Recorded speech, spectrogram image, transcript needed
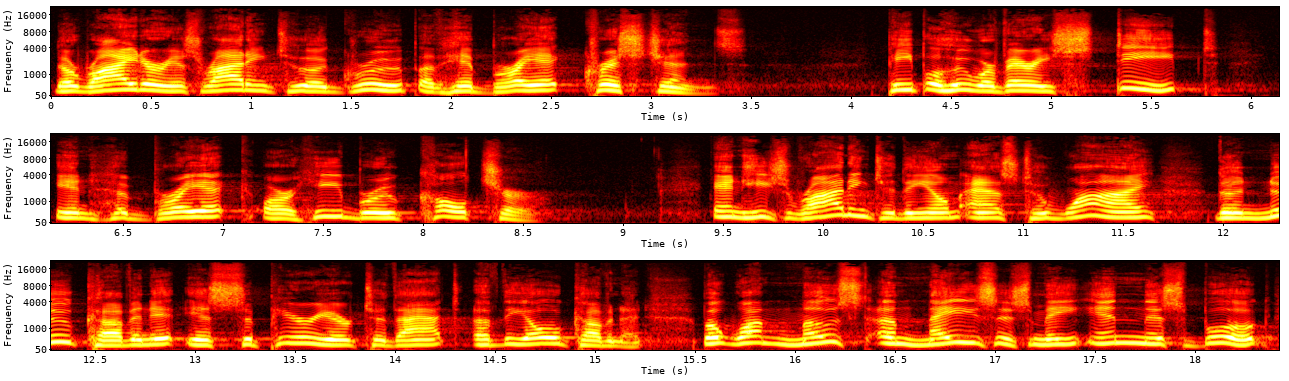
The writer is writing to a group of Hebraic Christians, people who were very steeped in Hebraic or Hebrew culture. And he's writing to them as to why the new covenant is superior to that of the old covenant. But what most amazes me in this book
